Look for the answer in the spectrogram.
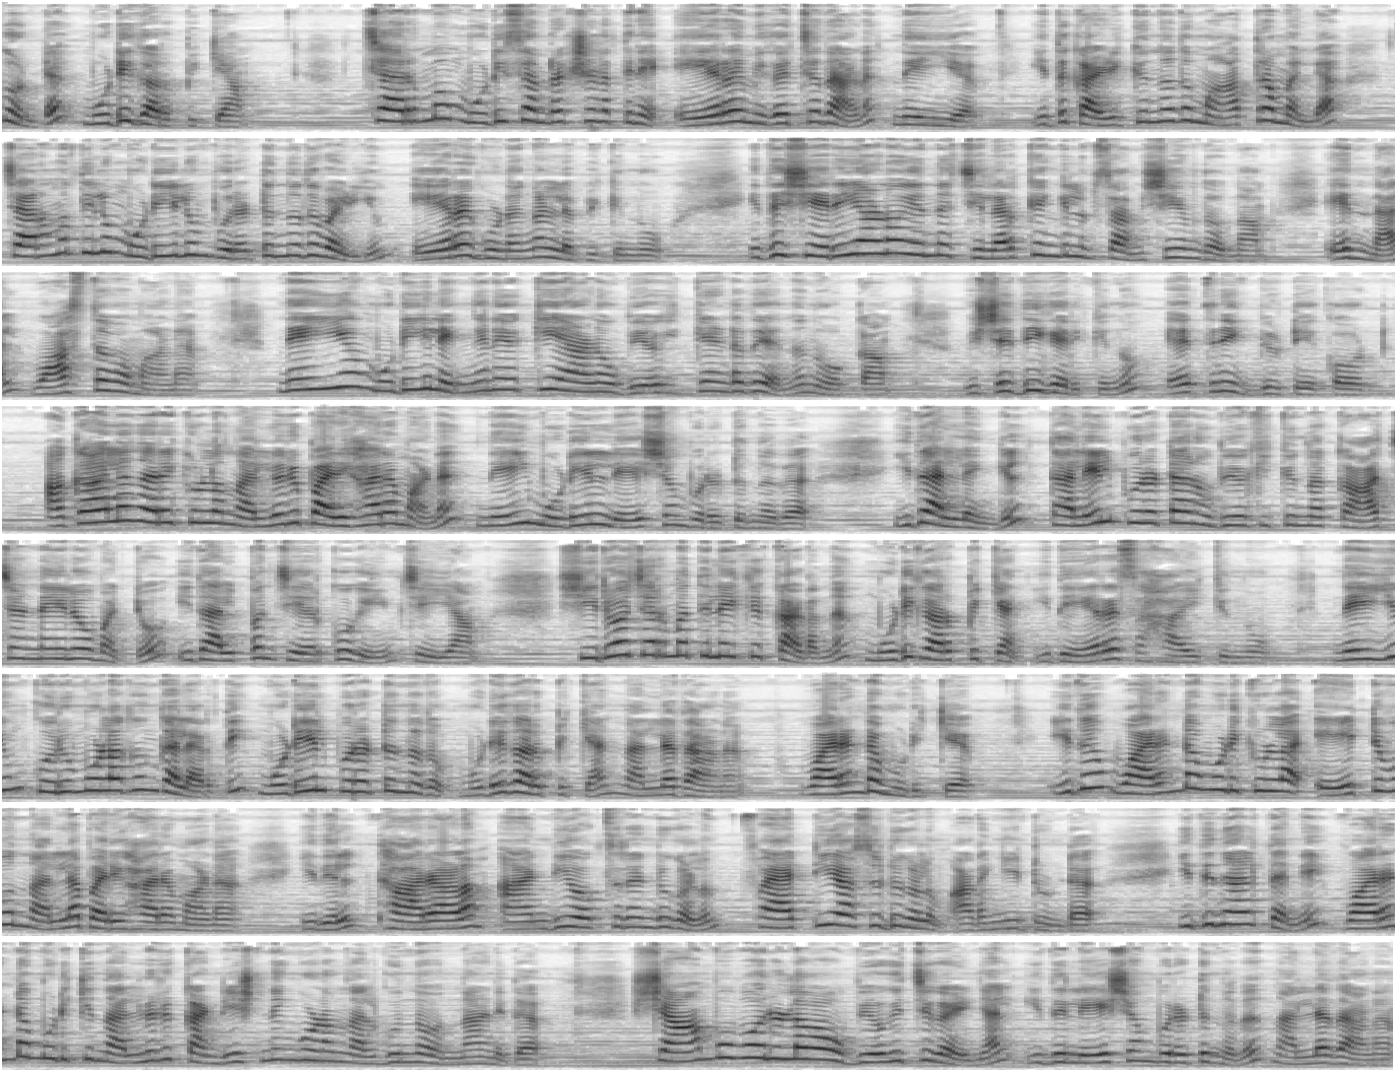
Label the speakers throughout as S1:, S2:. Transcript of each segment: S1: കൊണ്ട് മുടി കറുപ്പിക്കാം. ചർമ്മം മുടി സംരക്ഷണത്തിന് ഏറെ മികച്ചതാണ് നെയ്യ്. ഇത് കഴിക്കുന്നത് മാത്രമല്ല ചർമ്മത്തിലും മുടിയിലും പുരട്ടുന്നത് വഴിയും ഏറെ ഗുണങ്ങൾ ലഭിക്കുന്നു. ഇത് ശരിയാണോ എന്ന് ചിലർക്കെങ്കിലും സംശയം തോന്നാം. എന്നാൽ വാസ്തവമാണ്. നെയ്യ് മുടിയിൽ എങ്ങനെയൊക്കെയാണ് ഉപയോഗിക്കേണ്ടത് എന്ന് നോക്കാം. വിശദീകരിക്കുന്നു എത്നിക് ബ്യൂട്ടി കോട്ട് അകാല നരയ്ക്കുള്ള നല്ലൊരു പരിഹാരമാണ് നെയ് മുടിയിൽ ലേശം പുരട്ടുന്നത്. ഇതല്ലെങ്കിൽ തലയിൽ പുരട്ടാൻ ഉപയോഗിക്കുന്ന കാച്ചെണ്ണയിലോ മറ്റോ ഇത് അല്പം ചേർക്കുകയും ചെയ്യാം. ശിരോചർമ്മത്തിലേക്ക് കടന്ന് മുടി കറുപ്പിക്കാൻ ഇതേറെ സഹായിക്കുന്നു. നെയ്യും കുരുമുളകും കലർത്തി മുടിയിൽ പുരട്ടുന്നതും മുടി കറുപ്പിക്കാൻ നല്ലതാണ്. വരണ്ട മുടിക്ക്. ഇത് വരണ്ട മുടിക്കുള്ള ഏറ്റവും നല്ല പരിഹാരമാണ്. ഇതിൽ ധാരാളം ആന്റി ഓക്സിഡന്റുകളും ഫാറ്റി ആസിഡുകളും അടങ്ങിയിട്ടുണ്ട്. ഇതിനാൽ തന്നെ വരണ്ട മുടിക്ക് നല്ലൊരു കണ്ടീഷനിങ് ഗുണം നൽകുന്ന ഒന്നാണിത്. ഷാമ്പു പോലുള്ളവ ഉപയോഗിച്ചു കഴിഞ്ഞാൽ ഇത് ലേശം പുരട്ടുന്നത് നല്ലതാണ്.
